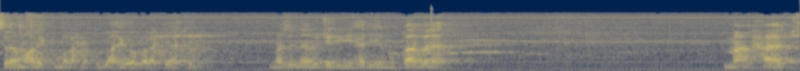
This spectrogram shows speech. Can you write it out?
السلام عليكم ورحمة الله وبركاته. ما زلنا نجري هذه المقابلة مع الحاج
